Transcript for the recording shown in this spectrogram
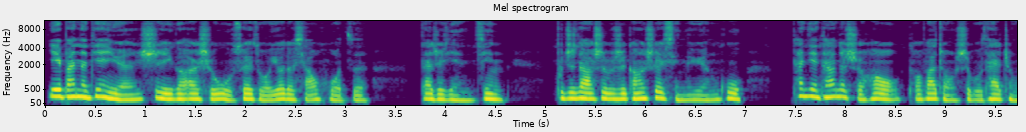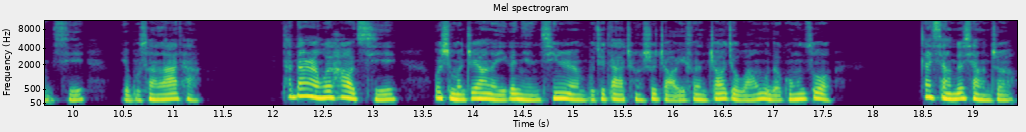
夜班的店员是一个二十五岁左右的小伙子，戴着眼镜，不知道是不是刚睡醒的缘故，看见他的时候，头发总是不太整齐，也不算邋遢。他当然会好奇，为什么这样的一个年轻人不去大城市找一份朝九晚五的工作？但想着想着，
